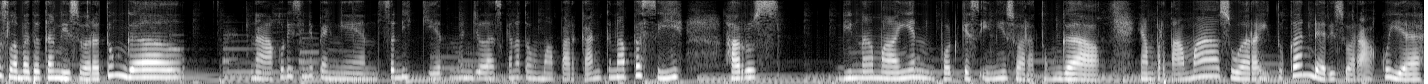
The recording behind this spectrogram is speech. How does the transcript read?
selamat datang di Suara Tunggal. Nah, aku di sini pengen sedikit menjelaskan atau memaparkan kenapa sih harus dinamain podcast ini suara tunggal. Yang pertama, suara itu kan dari suara aku ya.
